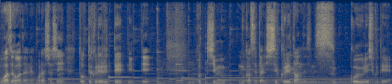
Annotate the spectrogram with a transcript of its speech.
わざわざねほら写真撮ってくれるってって言ってこっち向かせたりしてくれたんですね。すっごい嬉しくて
